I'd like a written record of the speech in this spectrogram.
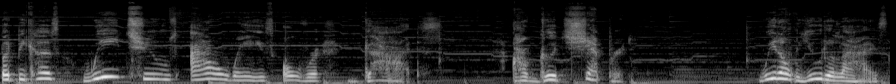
But because we choose our ways over God's, our good shepherd, we don't utilize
